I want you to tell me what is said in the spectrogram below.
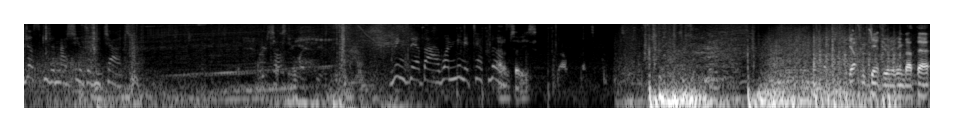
just giving my shields a recharge. Adam texted me. Rings nearby. One minute till close. Adam said he's. Yep, we can't do anything about that.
